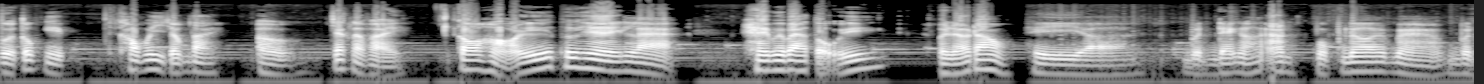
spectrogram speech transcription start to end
vừa tốt nghiệp, không có gì trong tay. Ừ chắc là vậy. Câu hỏi thứ hai là 23 tuổi mình ở đâu. Thì uh, mình đang ở anh một nơi mà mình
